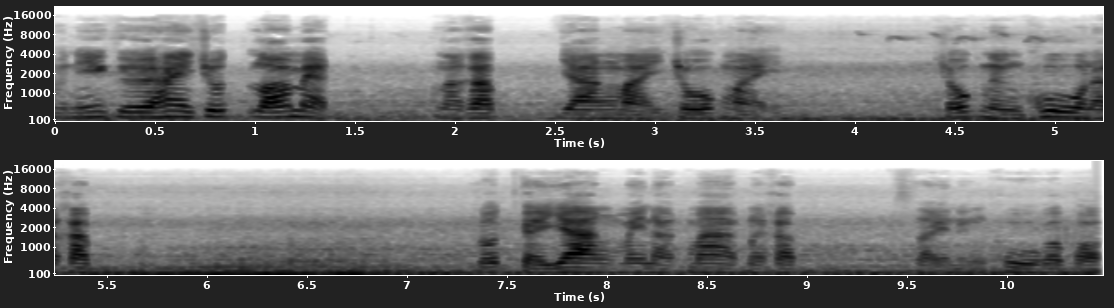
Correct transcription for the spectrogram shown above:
ตัวนี้คือให้ชุดล้อแม็กนะครับ ยางใหม่โชคใหม่ โชคหนึ่งคู่นะครับ รถไก่ย่างไม่หนักมากนะครับ ใส่หนึ่งคู่ก็พอ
